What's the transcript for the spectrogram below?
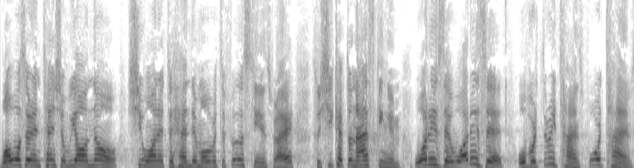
What was her intention? We all know. She wanted to hand him over to Philistines, right? So she kept on asking him, What is it? What is it? Over three times, four times.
